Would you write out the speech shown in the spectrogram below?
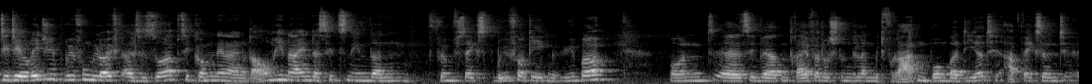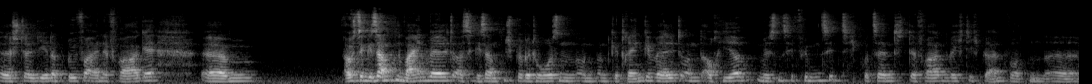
die theoretische Prüfung läuft also so ab, Sie kommen in einen Raum hinein, da sitzen Ihnen dann fünf, sechs Prüfer gegenüber und äh, sie werden dreiviertel Stunde lang mit Fragen bombardiert. Abwechselnd äh, stellt jeder Prüfer eine Frage. Ähm, aus der gesamten Weinwelt, aus der gesamten Spirituosen- und, und Getränkewelt. Und auch hier müssen Sie 75 Prozent der Fragen richtig beantworten. Äh,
